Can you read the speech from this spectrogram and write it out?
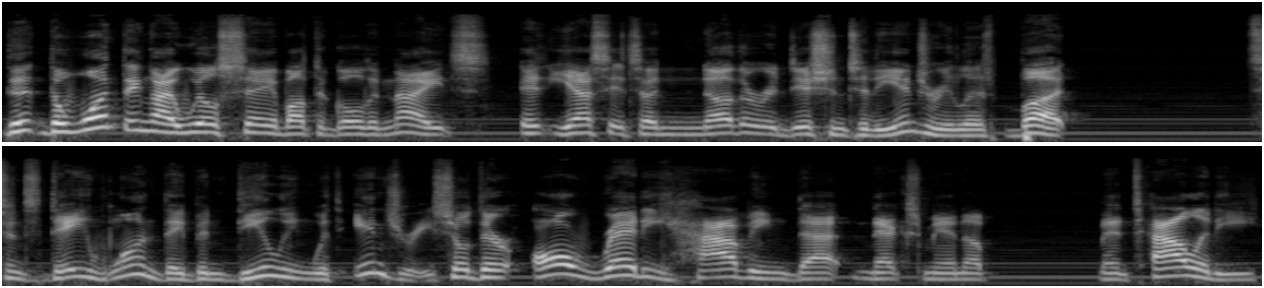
the the one thing I will say about the Golden Knights, it, yes, it's another addition to the injury list, but since day one they've been dealing with injury, so they're already having that next man up mentality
